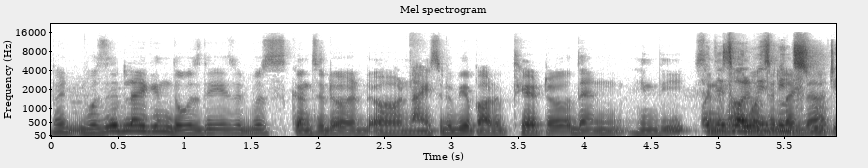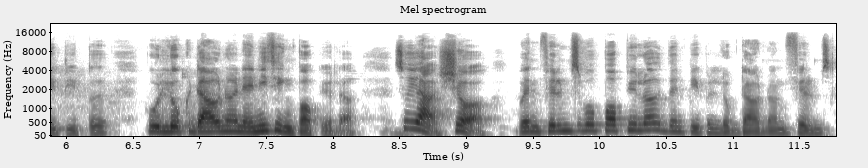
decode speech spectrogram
But was it like in those days it was considered uh, nicer to be a part of theatre than Hindi? But there's always was been like that? snooty people who look down on anything popular. So yeah, sure. When films were popular, then people looked down on films.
